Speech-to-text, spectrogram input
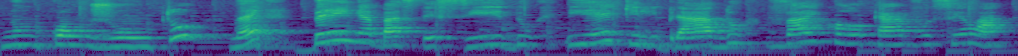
num conjunto, né, bem abastecido e equilibrado, vai colocar você lá.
